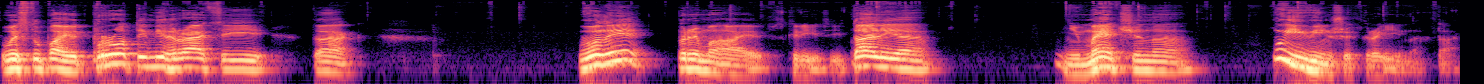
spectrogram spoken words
виступають проти міграції, так, вони перемагають скрізь. Італія, Німеччина, ну і в інших країнах. Так.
